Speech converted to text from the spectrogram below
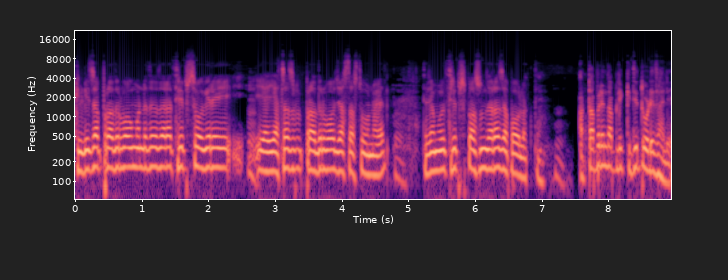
किडीचा प्रादुर्भाव म्हटलं तर जरा थ्रिप्स वगैरे या- याचाच प्रादुर्भाव जास्त असतो उन्हाळ्यात. त्याच्यामुळे थ्रिप्सपासून जरा जपावं लागतं. आतापर्यंत आपले किती तोडे झाले?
